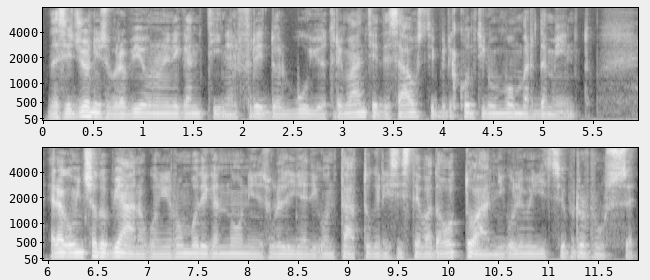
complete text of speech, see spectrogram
Da sei giorni sopravvivono nelle cantine, al freddo, al buio, tremanti ed esausti per il continuo bombardamento. Era cominciato piano con il rombo dei cannoni sulla linea di contatto che resisteva da otto anni con le milizie prorusse.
